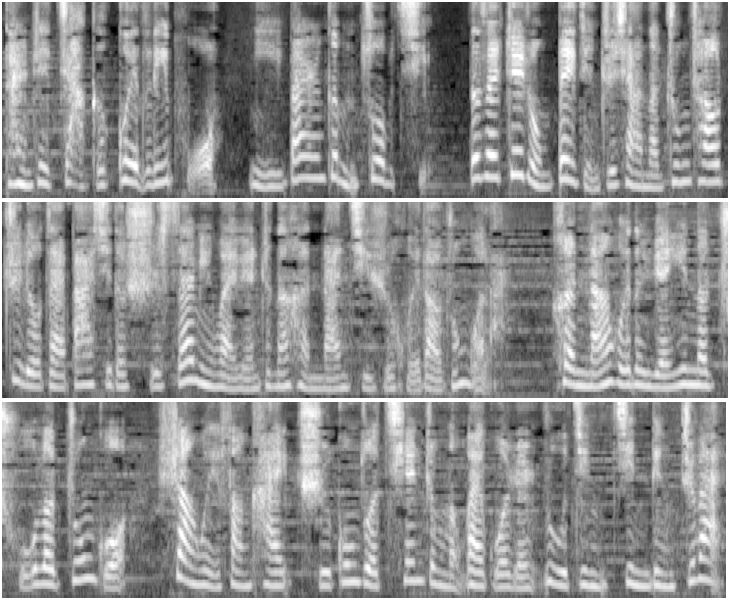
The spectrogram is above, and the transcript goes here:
但是这价格贵的离谱，你一般人根本坐不起。那在这种背景之下呢，中超滞留在巴西的十三名外援真的很难及时回到中国来。很难回的原因呢，除了中国尚未放开持工作签证的外国人入境禁令之外，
